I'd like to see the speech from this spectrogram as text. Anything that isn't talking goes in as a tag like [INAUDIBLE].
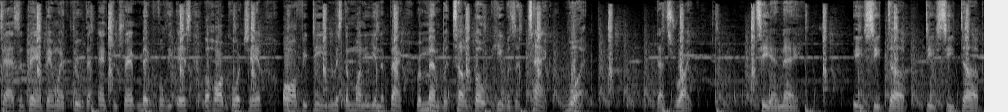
Taz and Bam Bam went through the entrance ramp. Mick Foley is the hardcore champ. RVD, Mr. Money in the Bank. Remember Tugboat, he was a tank. What? That's right. TNA, EC Dub, DC Dub,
